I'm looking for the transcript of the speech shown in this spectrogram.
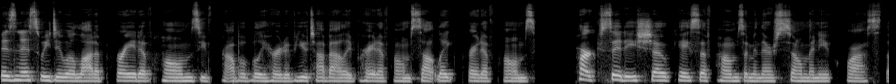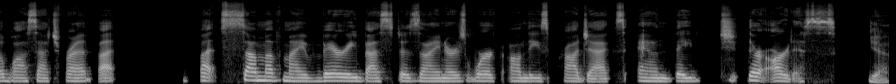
business, we do a lot of parade of homes. You've probably heard of Utah Valley Parade of Homes, Salt Lake Parade of Homes, Park City Showcase of Homes. I mean, there's so many across the Wasatch Front, but but some of my very best designers work on these projects and they they're artists. Yeah.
